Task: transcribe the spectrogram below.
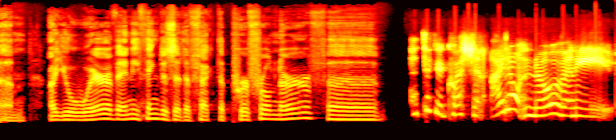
um, are you aware of anything? Does it affect the peripheral nerve? Uh, That's a good question. I don't know of any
